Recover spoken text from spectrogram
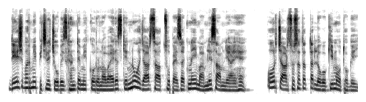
देश भर में पिछले 24 घंटे में कोरोना वायरस के नौ हज़ार सात सौ पैंसठ नए मामले सामने आए हैं और 477 लोगों की मौत हो गई।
